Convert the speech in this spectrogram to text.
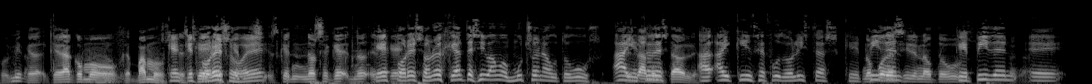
Porque queda, queda como, que- vamos. Que- que es por eso, ¿eh? Es que no sé qué. no- Que es por eso, no es que antes íbamos mucho en autobús. Ah, y Es entonces lamentable. ha- hay 15 futbolistas que No piden puedes ir en autobús. que piden eh,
